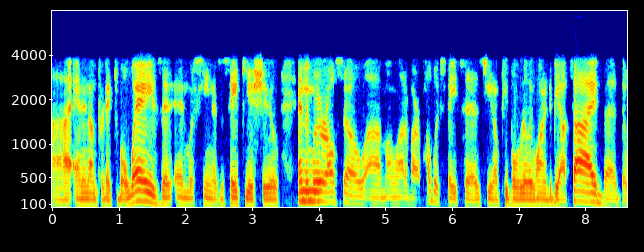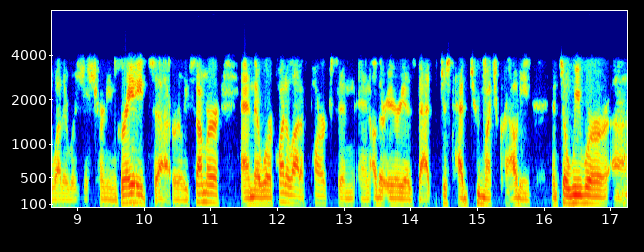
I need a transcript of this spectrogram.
uh, and in unpredictable ways, and, and, was seen as a safety issue. And then we were also um, on a lot of our public spaces. You know, people really wanted to be outside. The the weather was just turning great, uh, early summer, and there were quite a lot of parks and and other areas that just had too much crowding. And so we were uh,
